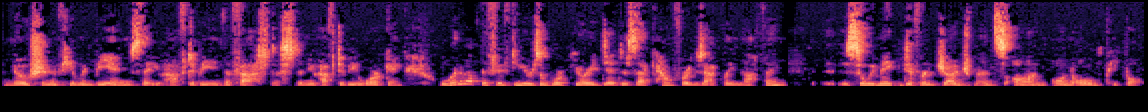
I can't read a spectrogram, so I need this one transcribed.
notion of human beings that you have to be the fastest and you have to be working. What about the 50 years of work you already did? Does that count for exactly nothing? So we make different judgments on, on old people.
